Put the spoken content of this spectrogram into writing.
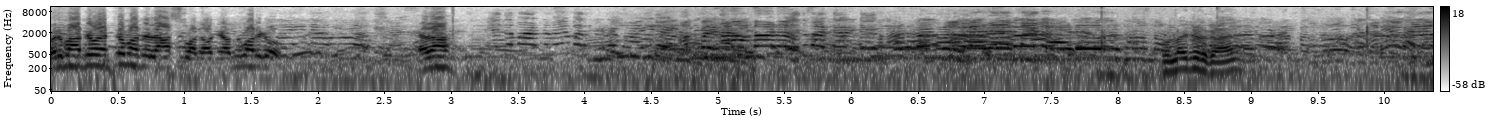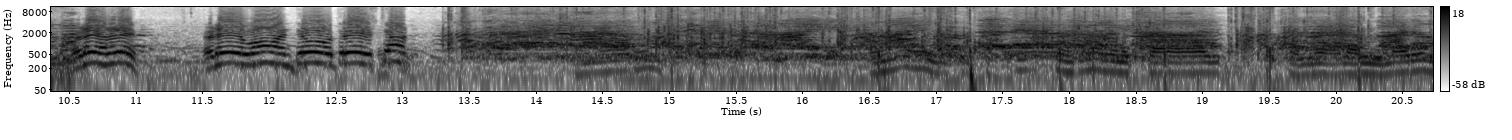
ഒരു പാട്ട് ഒറ്റ പാട്ട് ലാസ്റ്റ് പാട്ട്. ഓക്കെ ഒന്ന് പാടിക്കോ. ഏതാ? ഫുള്ളായിട്ട് എടുക്കണേ ready ready ready one two three start എല്ലാവരും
